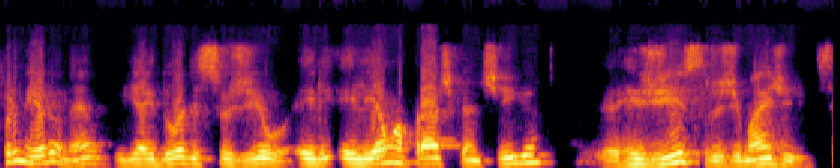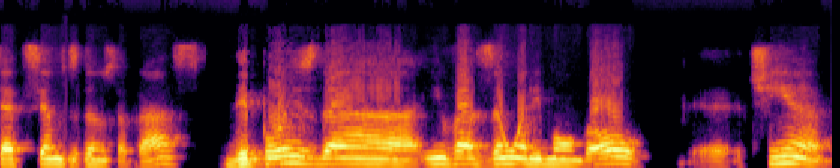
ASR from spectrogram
Primeiro, né? O Iaido ele surgiu, ele, ele é uma prática antiga, registros de mais de 700 anos atrás. Depois da invasão ali mongol, eh, tinha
